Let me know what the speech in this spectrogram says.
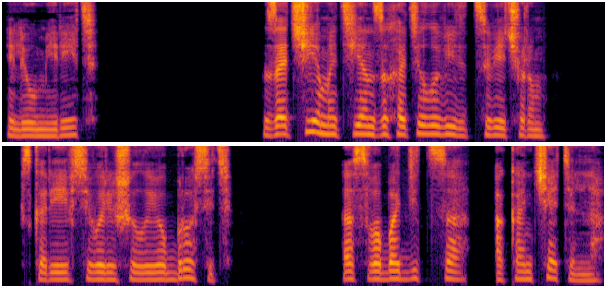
или умереть? Зачем Этьен захотел увидеться вечером? Скорее всего, решил ее бросить освободиться окончательно.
